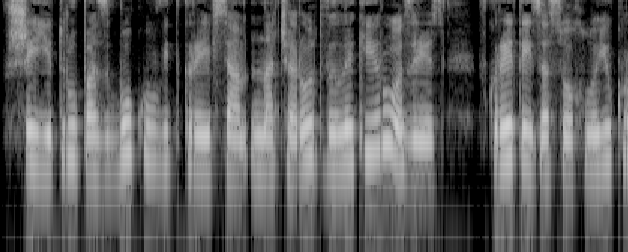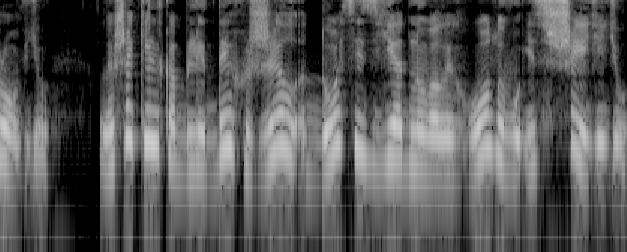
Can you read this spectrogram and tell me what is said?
В шиї трупа збоку відкрився, наче рот великий розріз, вкритий засохлою кров'ю. Лише кілька блідих жил досі з'єднували голову із шиєю.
